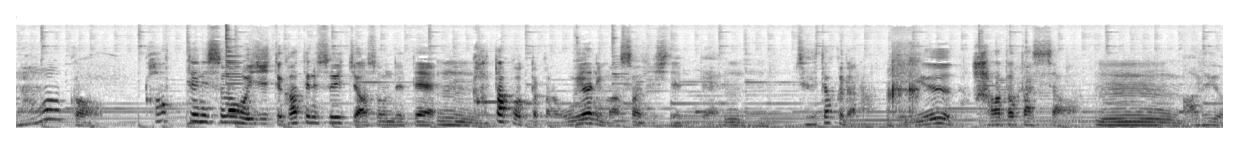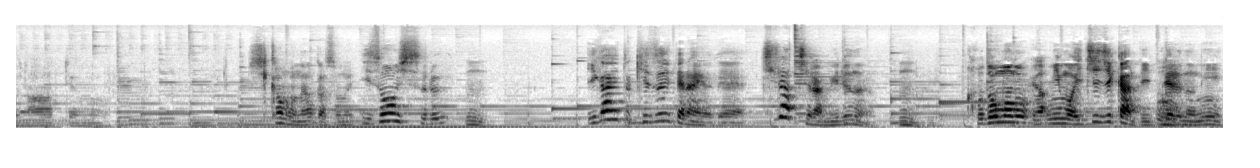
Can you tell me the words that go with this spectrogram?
う。なんか勝手にスマホいじって勝手にスイッチ遊んでてう、ん。肩こったから親にマッサージしてってうん。贅沢だなっていう腹立たしさはうん。あるよなって思う。しかもなんかその依存するうん意外と気づいてないようでチラチラ見るのよ。うん。子供のにも1時間って言ってるのに、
